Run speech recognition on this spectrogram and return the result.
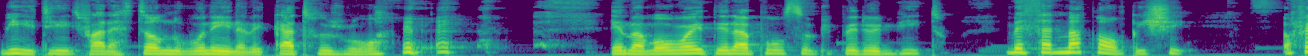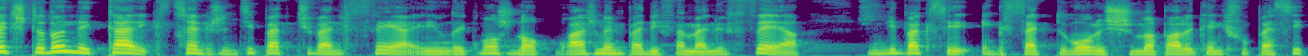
Lui, il était, enfin, la nouveau-né, il avait quatre jours. et ma maman était là pour s'occuper de lui et tout mais ça ne m'a pas empêché. En fait, je te donne des cas extrêmes. Je ne dis pas que tu vas le faire. Et honnêtement, je n'encourage même pas des femmes à le faire. Je ne dis pas que c'est exactement le chemin par lequel il faut passer.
